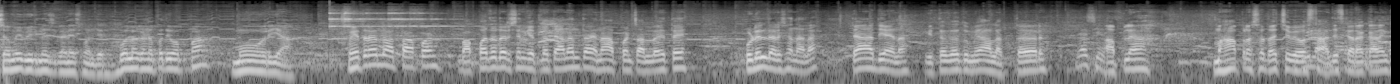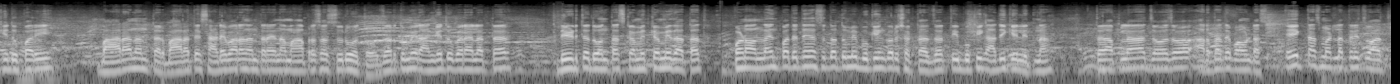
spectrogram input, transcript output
शमी विघ्नेश गणेश मंदिर. बोला गणपती बाप्पा मोर्या. मित्रांनो आता आपण बाप्पाचं दर्शन घेतलं. त्यानंतर आहे ना आपण चाललो आहे ते पुढील दर्शनाला. त्याआधी आहे ना इथं जर तुम्ही आलात तर आपल्या महाप्रसादाची व्यवस्था आधीच करा. कारण की दुपारी बारानंतर बारा ते साडेबारा नंतर आहे ना महाप्रसाद सुरू होतो. जर तुम्ही रांगेत उभे राहिलात तर दीड ते दोन तास कमीत कमी जातात. पण ऑनलाईन पद्धतीने सुद्धा तुम्ही बुकिंग करू शकता. जर ती बुकिंग आधी केलीत ना तर आपला जवळजवळ अर्धा ते पाऊण तास एक तास म्हटला तरीच वाच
